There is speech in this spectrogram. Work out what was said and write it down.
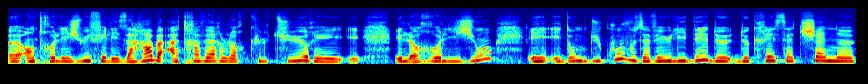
euh, entre les juifs et les arabes à travers leur culture et, leur religion. Et, donc du coup vous avez eu l'idée de, créer cette chaîne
